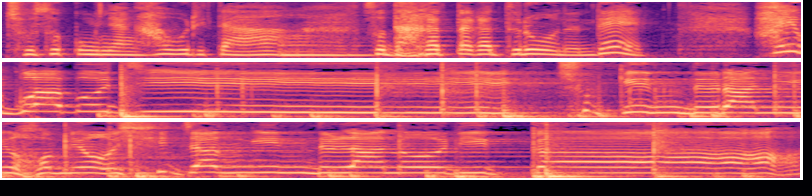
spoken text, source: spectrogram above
조석공양 하오리다. 그래서 나갔다가 들어오는데 아이고 아버지 춥긴들 아니 허며 시장인들 안 어리까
